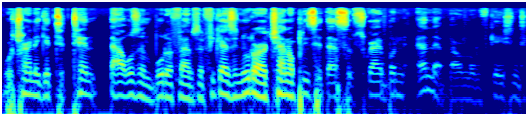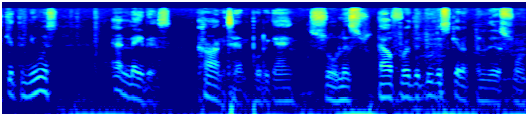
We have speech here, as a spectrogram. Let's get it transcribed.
We're trying to get to 10,000 Buddha fans. So if you guys are new to our channel, please hit that subscribe button and that bell notification to get the newest and latest content, Buddha Gang. So let's, without further ado, let's get up into this one.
